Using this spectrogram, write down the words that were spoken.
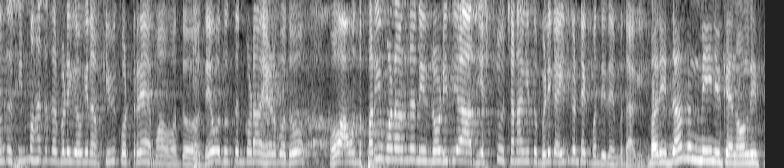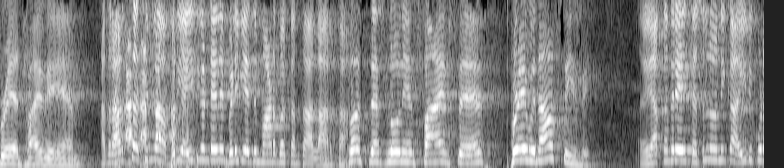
ಒಂದು ಸಿಂಹಾಸನದ ಬಳಿಗೆ ಹೋಗಿ ನಾವು ಕಿವಿ ಕೊಟ್ರೆ ಮ- ಒಂದು ದೇವದೂತನ್ ಕೂಡ ಹೇಳ್ಬೋದು ಓ ಆ ಒಂದು ಪರಿಮಳವನ್ನು ನೀವು ನೋಡಿದ್ಯಾ ಅದು ಎಷ್ಟು ಚೆನ್ನಾಗಿತ್ತು ಬೆಳಿಗ್ಗೆ ಐದು ಗಂಟೆಗೆ ಬಂದಿದೆ ಎಂಬುದಾಗಿ But it doesn't mean you can only pray at 5 a.m. ಅದರ ಅರ್ಥ ತಿರ್ಗಾ ಬರೀ ಐದು ಗಂಟೆನೆ ಬೆಳಿಗ್ಗೆ ಎದ್ದು ಮಾಡ್ಬೇಕಂತ ಅಲ್ಲ ಅರ್ಥ First Thessalonians 5 says, Pray without ceasing. ಯಾಕಂದ್ರೆ ಈ ತೆಸಲೋನಿಕ ಐದು ಕೂಡ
